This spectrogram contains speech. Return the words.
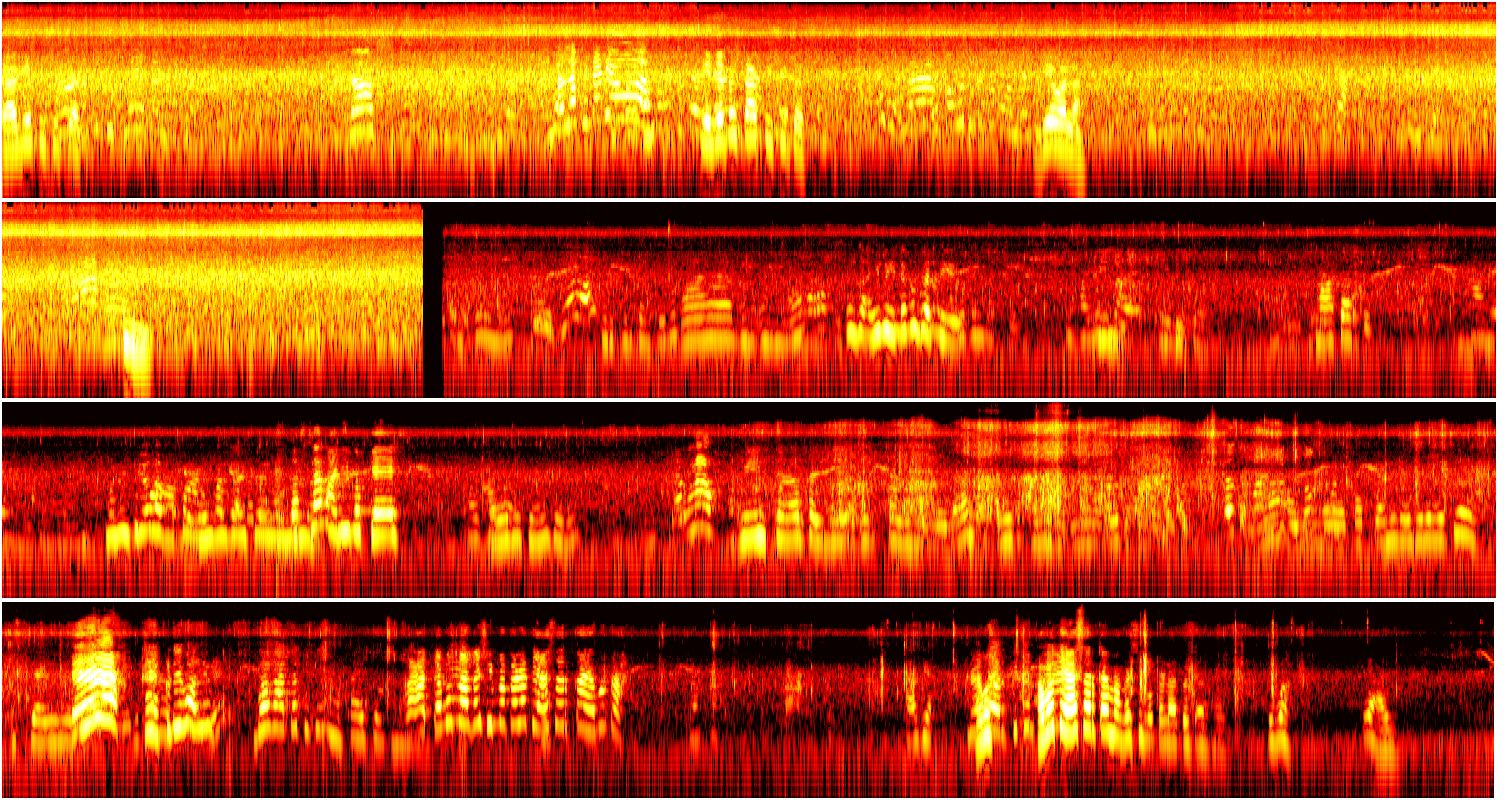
बघ रागे पिशवीत टाक त्याच्यातच टाक पिशवीतच. घे वाला कसला पाणी बघते हे इथं पहिली आपण पाणी भरलेलं आणि ते खाली भरलं आणि पप्पानी काय केलं बघ आता किती मोठा आहे तो. आता पण मागाशी पकडा त्यासारखा आहे बघा. त्यासारखा आहे मागाशी पकडा आता. तर आहे. बघ. ते आहे.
